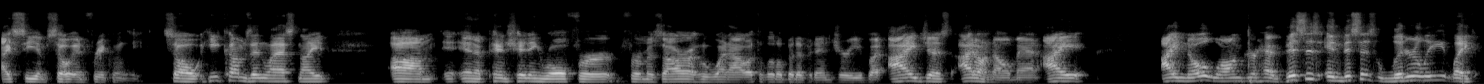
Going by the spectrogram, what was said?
I see him so infrequently. So he comes in last night um, in a pinch hitting role for for Mazara, who went out with a little bit of an injury. But I just I don't know, man. I I no longer have this is and this is literally like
